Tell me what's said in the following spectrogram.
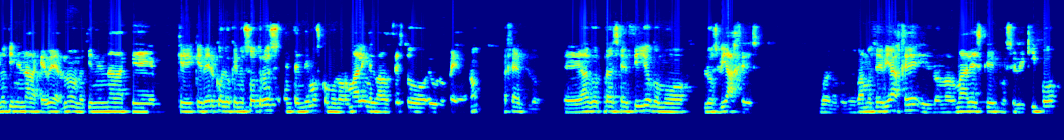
no tienen nada que ver, ¿no? No tienen nada que, que, que, ver con lo que nosotros entendemos como normal en el baloncesto europeo, ¿no? Por ejemplo, Eh, algo tan sencillo como los viajes. Bueno, pues nos vamos de viaje y lo normal es que pues, el equipo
